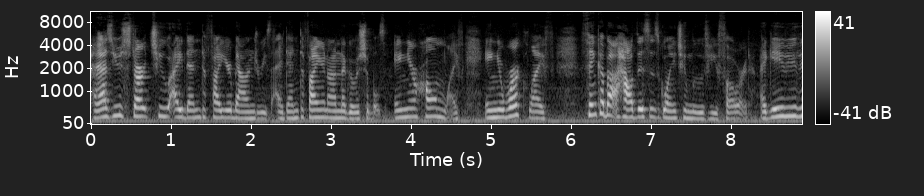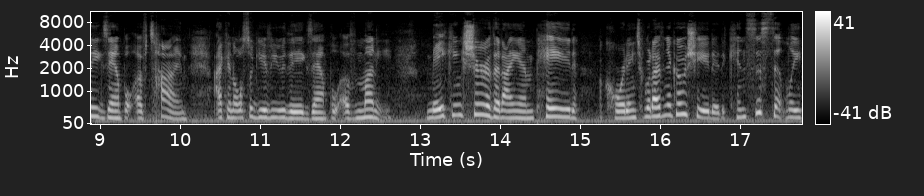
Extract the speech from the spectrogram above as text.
As you start to identify your boundaries, identify your non negotiables in your home life, in your work life, think about how this is going to move you forward. I gave you the example of time. I can also give you the example of money. Making sure that I am paid according to what I've negotiated consistently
